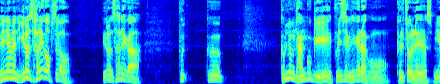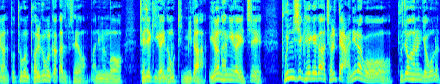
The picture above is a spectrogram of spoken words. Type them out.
왜냐하면 이런 사례가 없어요. 이런 사례가 부, 그 금융 당국이 분식 회계라고 결정을 내렸으면 보통은 벌금을 깎아주세요. 아니면 뭐 제재 기간이 너무 깁니다. 이런 항의가 있지 분식 회계가 절대 아니라고 부정하는 경우는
